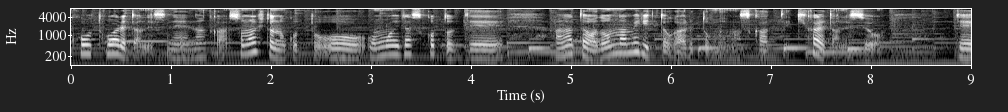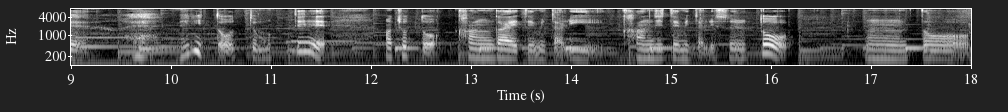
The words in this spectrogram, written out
うこう問われたんですね。なんかその人のことを思い出すことであなたはどんなメリットがあると思いますかって聞かれたんですよ。でえメリットって思って、まあ、ちょっと考えてみたり感じてみたりするとうんと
